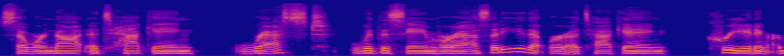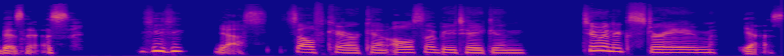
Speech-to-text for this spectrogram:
So we're not attacking rest with the same veracity that we're attacking creating our business. yes. Self care can also be taken to an extreme. Yes.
